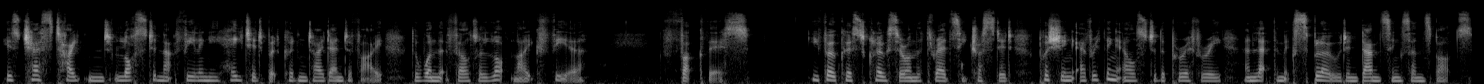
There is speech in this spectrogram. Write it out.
His chest tightened, lost in that feeling he hated but couldn't identify, the one that felt a lot like fear. Fuck this. He focused closer on the threads he trusted, pushing everything else to the periphery and let them explode in dancing sunspots.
